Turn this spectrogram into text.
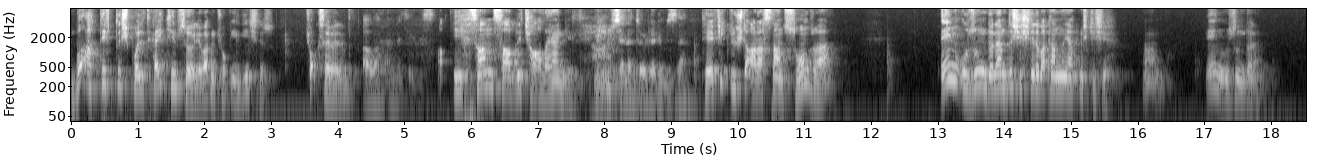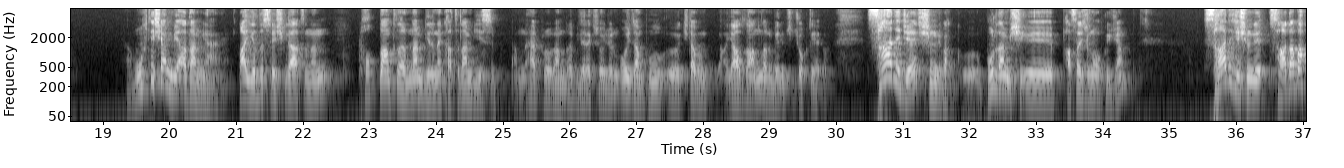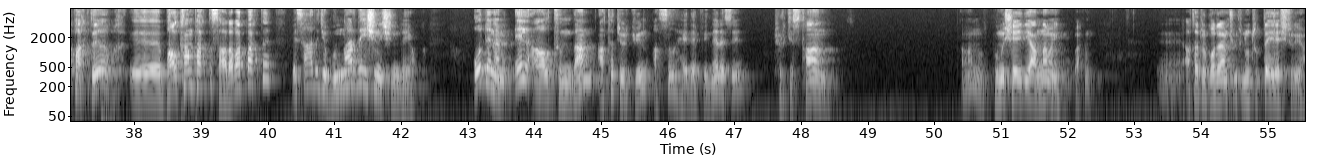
Bu aktif dış politikayı kim söylüyor? Bakın çok ilginçtir. Çok severim. Allah rahmet eylesin. İhsan Sabri Çağlayangil. Ünlü senatörlerimizden. Tevfik Rüştü Aras'tan sonra en uzun dönem Dışişleri Bakanlığı yapmış kişi. Tamam mı? En uzun dönem. Ya, muhteşem bir adam yani. Ay Yıldız Teşkilatı'nın toplantılarından birine katılan bir isim. Ben bunu her programda da bilerek söylüyorum. O yüzden bu e, kitabın yazdığı anıların benim için çok değerli. Sadece şimdi bak buradan bir şey, e, pasajını okuyacağım. Sadece şimdi Sadabat Paktı, e, Balkan Paktı, Sadabat Paktı ve sadece bunlar da işin içinde yok. O dönem el altından Atatürk'ün asıl hedefi neresi? Türkistan. Tamam mı? Bunu şey diye anlamayın. Bakın. E, Atatürk o dönem çünkü Nutuk'ta eleştiriyor.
